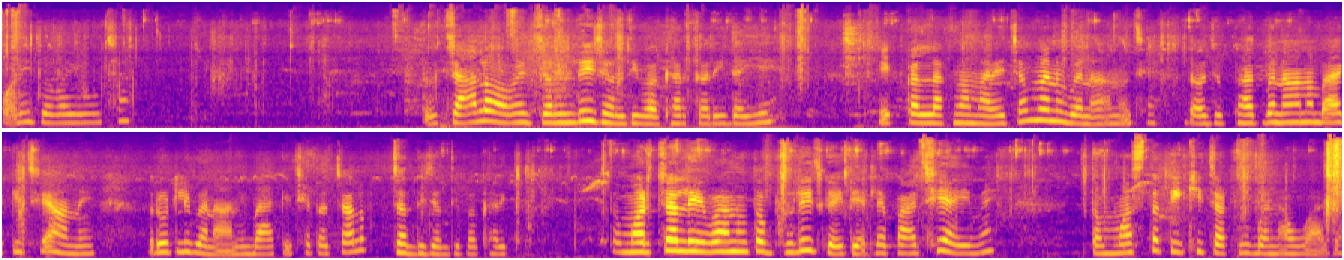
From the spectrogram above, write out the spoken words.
પડી જવાય એવું છે. તો ચાલો હવે જલ્દી જલ્દી વઘાર કરી દઈએ. એક કલાકમાં મારે જમવાનું બનાવવાનું છે. તો હજુ ભાત બનાવવાનો બાકી છે અને રોટલી બનાવવાની બાકી છે. તો ચાલો જલ્દી જલ્દી વઘારી તો મરચાં લેવાનું તો ભૂલી જ ગઈ હતી, એટલે પાછી આવી મેં. તો મસ્ત તીખી ચટણી બનાવવું આજે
